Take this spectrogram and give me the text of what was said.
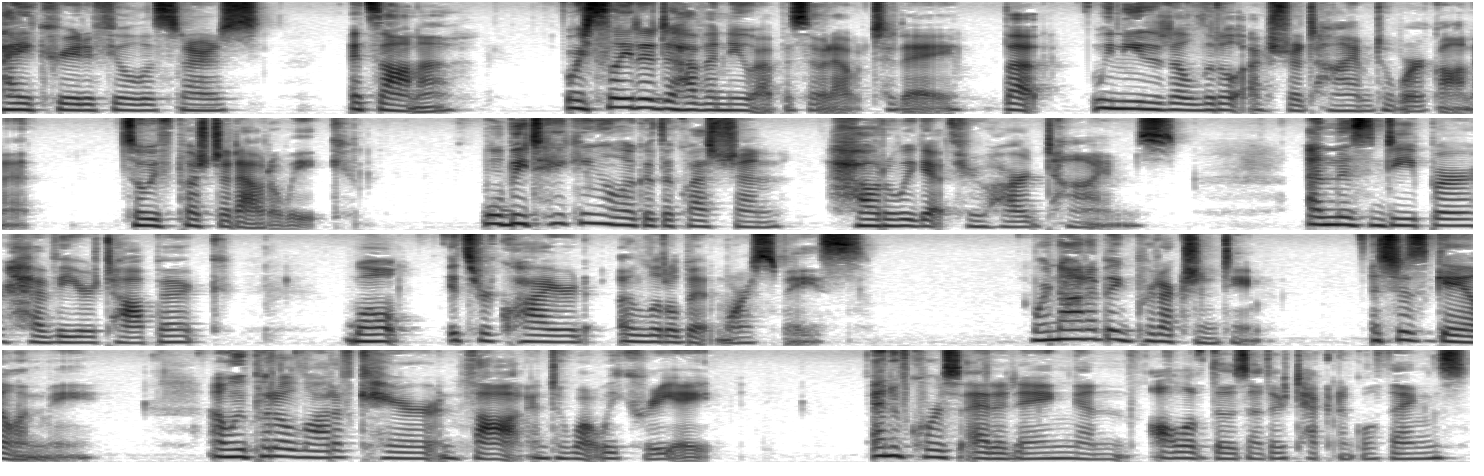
Hi, Creative Fuel listeners. It's Anna. We're slated to have a new episode out today, but we needed a little extra time to work on it, so we've pushed it out a week. We'll be taking a look at the question how do we get through hard times? And this deeper, heavier topic, well, it's required a little bit more space. We're not a big production team, it's just Gale and me. And we put a lot of care and thought into what we create. And of course, editing and all of those other technical things.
